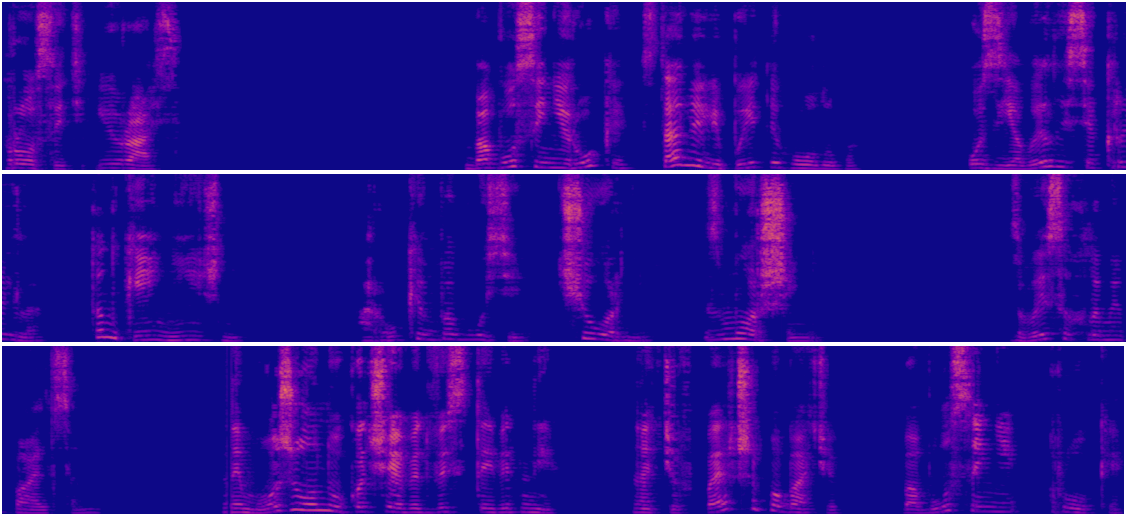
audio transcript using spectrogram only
просить Юрась. Бабусині руки стали ліпити голуба. Ось з'явилися крила, тонкі й ніжні, а руки в бабусі чорні, зморшені, з висохлими пальцями. Не може онук очей відвести від них, наче вперше побачив бабусині руки.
